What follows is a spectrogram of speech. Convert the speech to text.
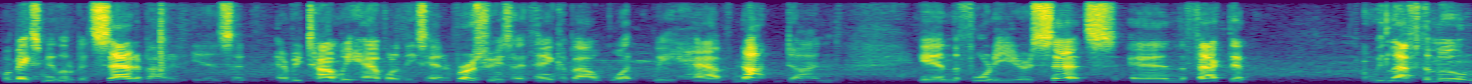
What makes me a little bit sad about it is that every time we have one of these anniversaries, I think about what we have not done in the 40 years since. And the fact that we left the moon,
